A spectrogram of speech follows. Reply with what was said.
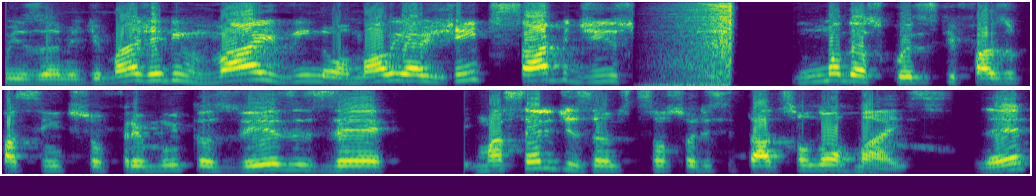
o exame de imagem, ele vai vir normal e a gente sabe disso. Uma das coisas que faz o paciente sofrer muitas vezes é uma série de exames que são solicitados são normais, né?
